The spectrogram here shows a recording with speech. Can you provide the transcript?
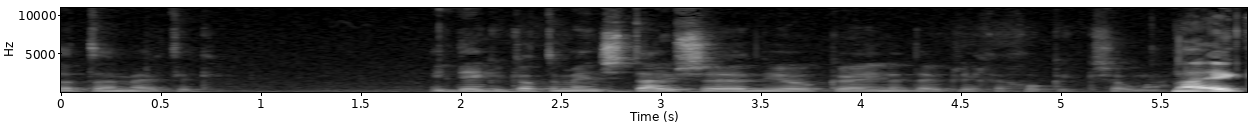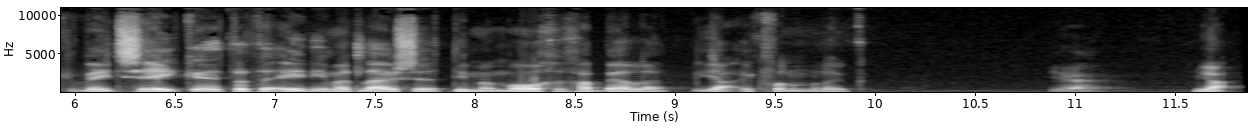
dat eh, merkte ik. Ik denk ook dat de mensen thuis eh, nu ook eh, in de deuk liggen, gok ik zomaar. Nou, ik weet zeker dat er één iemand luistert die me morgen gaat bellen. Ja, ik vond hem leuk. Ja? Ja.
